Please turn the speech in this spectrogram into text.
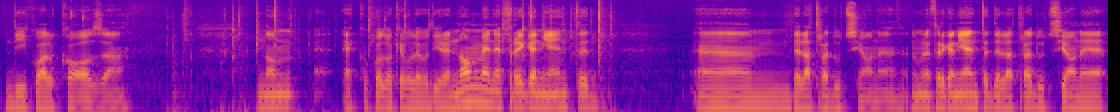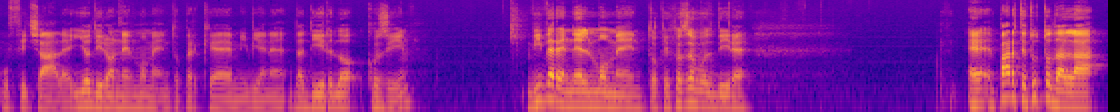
di qualcosa. Non, ecco quello che volevo dire, non me ne frega niente ehm, della traduzione, non me ne frega niente della traduzione ufficiale. Io dirò nel momento perché mi viene da dirlo così. Vivere nel momento, che cosa vuol dire? Eh, parte tutto dalla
